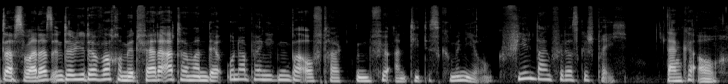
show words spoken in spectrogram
Das war das Interview der Woche mit Ferda Attermann, der unabhängigen Beauftragten für Antidiskriminierung. Vielen Dank für das Gespräch. Danke auch.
